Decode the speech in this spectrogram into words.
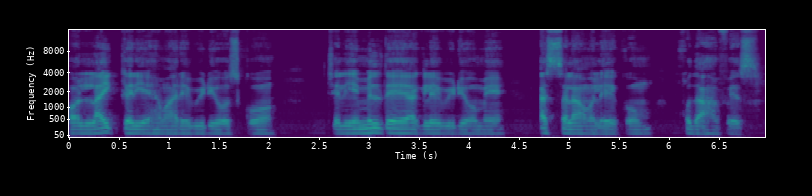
और लाइक करिए हमारे वीडियोस को। चलिए मिलते हैं अगले वीडियो में। अस्सलाम वालेकुम खुदा हाफिज़।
